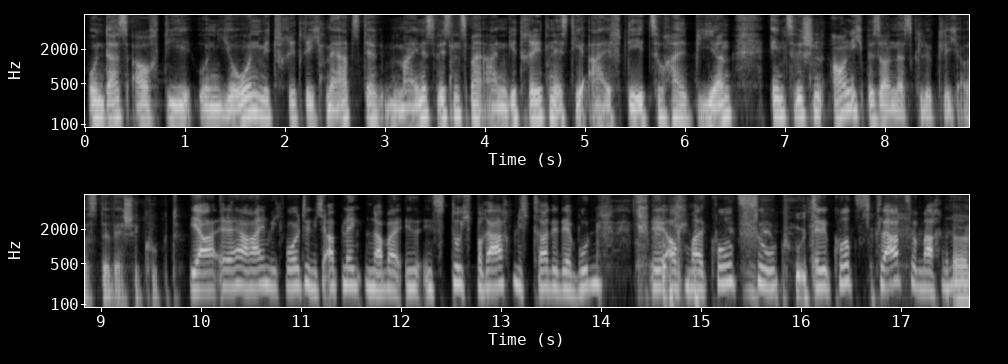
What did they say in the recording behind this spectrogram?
und dass auch die Union mit Friedrich Merz, der meines Wissens mal angetreten ist, die AfD zu halbieren, inzwischen auch nicht besonders glücklich aus der Wäsche guckt. Ja, äh, Herr Heim, ich wollte nicht ablenken, aber es durchbrach mich gerade der Wunsch, äh, auch mal kurz zu äh, kurz klar zu machen, ja.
